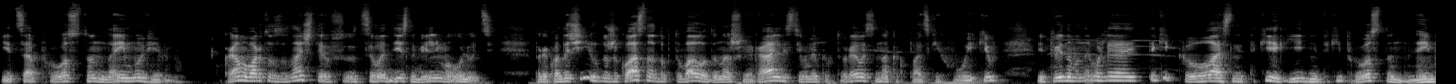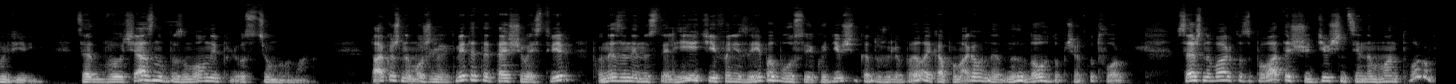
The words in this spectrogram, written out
І це просто неймовірно. Окремо варто зазначити, це дійсно вільні малолюдці. Перекладачі їх дуже класно адаптували до нашої реальності, вони повторилися на карпатських вуйків. Відповідно, вони виглядають такі класні, такі рідні, такі просто неймовірні. Це величезно безумовний плюс цьому роману. Також не можу не відмітити те, що весь твір пронизаний ностальгією Тіфані за її бабусею, яку дівчинка дуже любила, яка померла незадовго до початку твору. Все ж не варто забувати, що дівчинці на момент твору,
